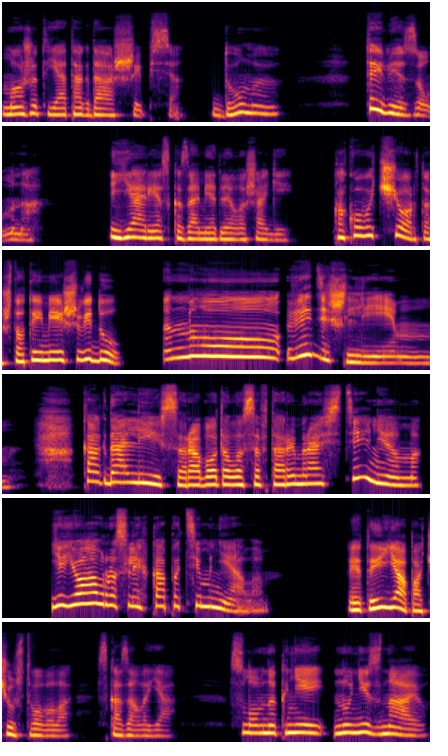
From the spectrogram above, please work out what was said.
может, я тогда ошибся. Думаю, ты безумна. Я резко замедлила шаги. «Какого черта? Что ты имеешь в виду?» «Ну, видишь ли, когда Лиса работала со вторым растением, ее аура слегка потемнела». «Это и я почувствовала», — сказала я. Словно к ней, ну не знаю.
